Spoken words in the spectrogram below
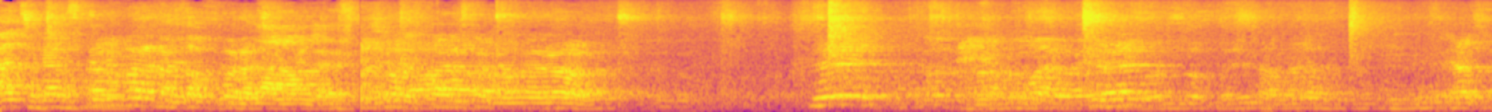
Κάτσε, κάτσε, δεν είπα να αυτό φορά. Ας μας πάρεις το νούμερο. Γεια σας.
